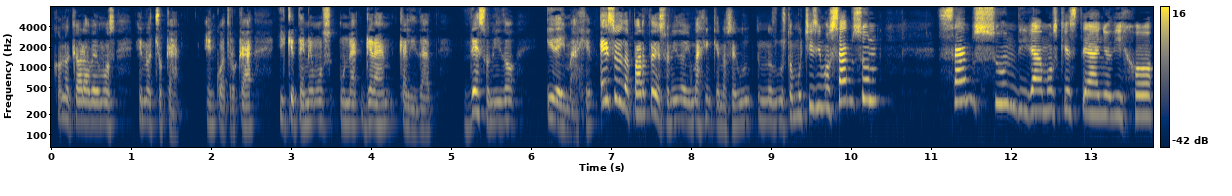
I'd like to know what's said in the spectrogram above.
con lo que ahora vemos en 8K, en 4K y que tenemos una gran calidad de sonido y de imagen. Eso es la parte de sonido e imagen que nos, nos gustó muchísimo. Samsung, Samsung, digamos que este año dijo,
